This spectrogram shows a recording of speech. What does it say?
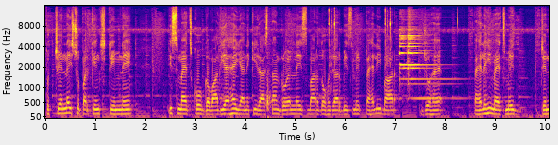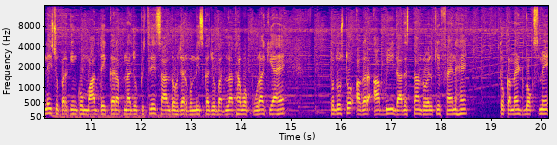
तो चेन्नई सुपर किंग्स टीम ने इस मैच को गवा दिया है। यानी कि राजस्थान रॉयल ने इस बार 2020 में पहली बार जो है, पहले ही मैच में चेन्नई सुपर किंग को मात देकर अपना जो पिछले साल 2019 का जो बदला था वो पूरा किया है। तो दोस्तों, अगर आप भी राजस्थान रॉयल के फ़ैन हैं तो कमेंट बॉक्स में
